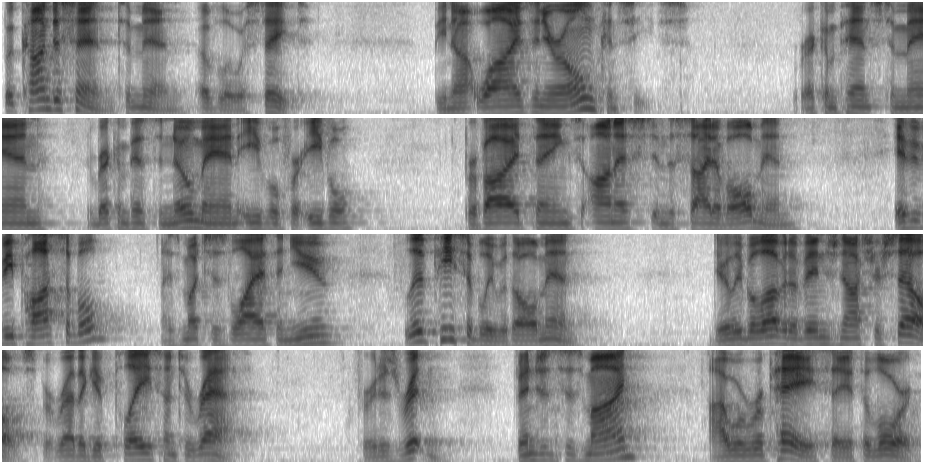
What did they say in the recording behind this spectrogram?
but condescend to men of low estate. Be not wise in your own conceits. Recompense to man, recompense to no man evil for evil. Provide things honest in the sight of all men. If it be possible, as much as lieth in you, live peaceably with all men. Dearly beloved, avenge not yourselves, but rather give place unto wrath. For it is written, Vengeance is mine, I will repay, saith the Lord.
